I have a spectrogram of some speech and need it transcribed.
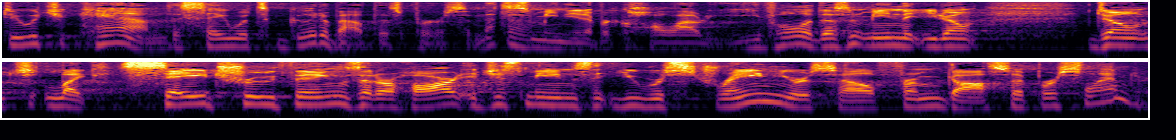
do what you can to say what's good about this person. That doesn't mean you never call out evil. It doesn't mean that you don't don't like say true things that are hard. It just means that you restrain yourself from gossip or slander.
